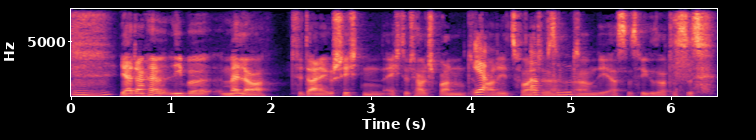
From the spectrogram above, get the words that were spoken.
Mhm. Ja, danke, liebe Mella, für deine Geschichten. Echt total spannend. Ja, Gerade die zweite. absolut. Ähm, die erste ist, wie gesagt, das ist,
